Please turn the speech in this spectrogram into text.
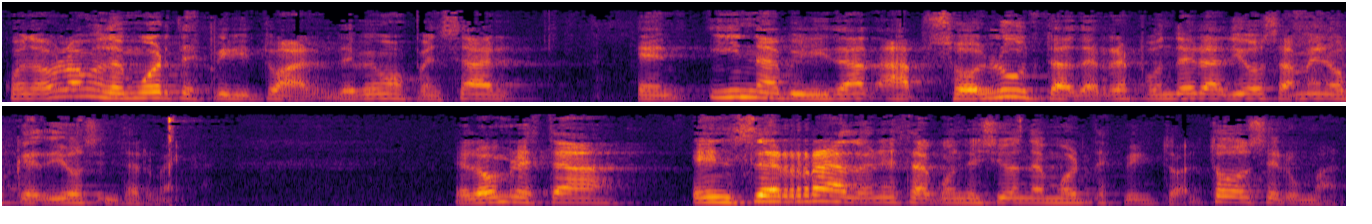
cuando hablamos de muerte espiritual, debemos pensar en inhabilidad absoluta de responder a Dios a menos que Dios intervenga. El hombre está encerrado en esta condición de muerte espiritual, todo ser humano.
